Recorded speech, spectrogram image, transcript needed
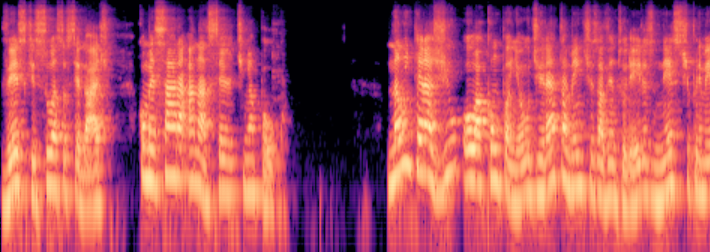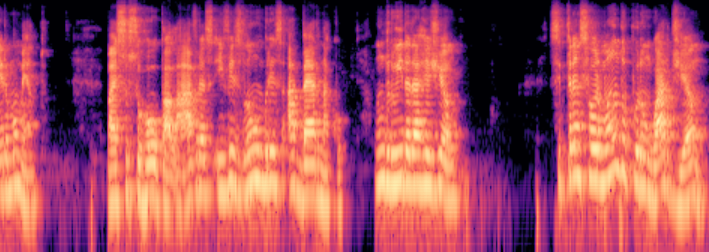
vez que sua sociedade começara a nascer tinha pouco. Não interagiu ou acompanhou diretamente os aventureiros neste primeiro momento mas sussurrou palavras e vislumbres a Bernaco, um druida da região. Se transformando por um guardião,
